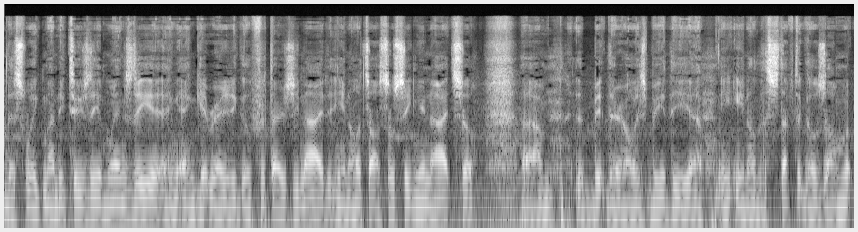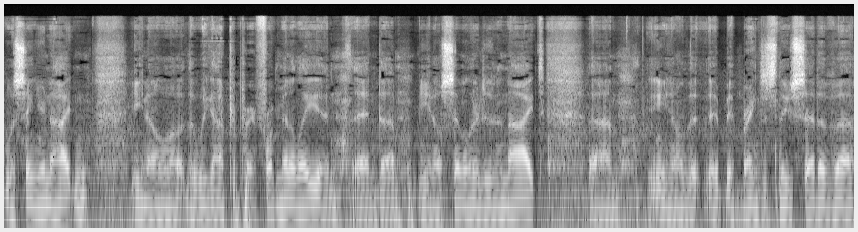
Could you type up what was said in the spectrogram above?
this week, Monday, Tuesday, and Wednesday, and, and, get ready to go for Thursday night. You know, it's also senior night, so um, there always be the uh, you know the stuff that goes on with, senior night, and you know uh, that we got to prepare for mentally, and and um, you know similar to tonight, um, you know it, it, brings us new set of uh,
